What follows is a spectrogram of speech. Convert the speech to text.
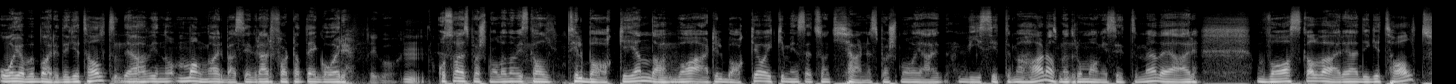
og jobbe bare digitalt. Mm. Det har vi no, mange arbeidsgivere erfart at det går. Det går. Mm. Og så er spørsmålet når vi skal tilbake igjen, da, mm. hva er tilbake? Og ikke minst et sånt kjernespørsmål jeg, vi sitter med her, da, som jeg mm. tror mange sitter med, det er hva skal være digitalt,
